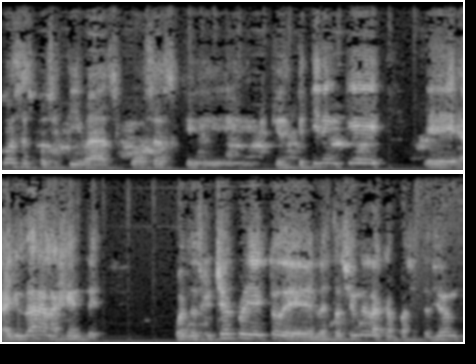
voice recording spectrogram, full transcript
cosas positivas cosas que, que, tienen que eh, ayudar a la gente. Cuando escuché el proyecto de la estación de la capacitación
